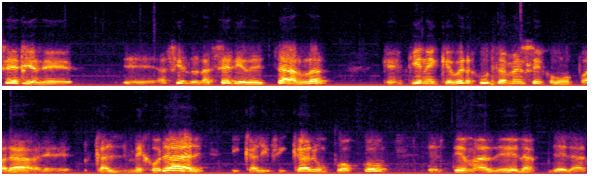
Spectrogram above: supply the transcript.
serie de, haciendo una serie de charlas que tienen que ver justamente como para eh, mejorar y calificar un poco el tema de, la, de las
